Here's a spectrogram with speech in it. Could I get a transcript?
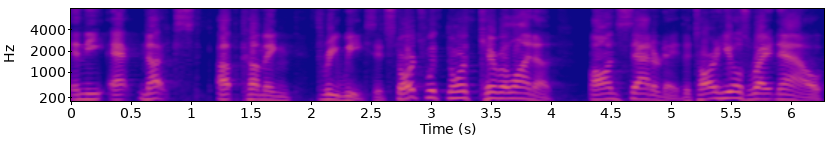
in the next upcoming three weeks. It starts with North Carolina on Saturday. The Tar Heels right now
